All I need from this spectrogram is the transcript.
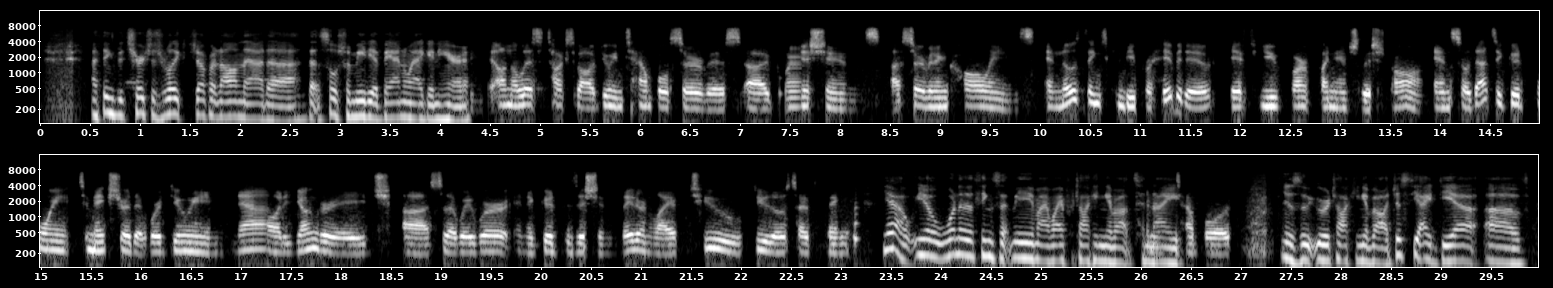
I think the church is really jumping on that uh, that social media bandwagon here. On the list, it talks about doing temple service, uh, missions, uh, serving in callings, and those things can be prohibitive if you aren't financially strong. And so that's a good point to make sure that we're doing now at a younger age, uh, so that way we're in a good position later in life to do those types of things. Yeah, you know, one of the things that me and my wife were talking about tonight Temple. is that we were talking about just the idea of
